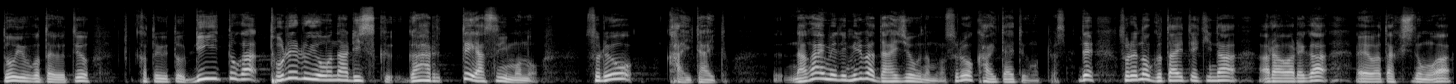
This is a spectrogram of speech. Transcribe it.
どういうことかというとというとリートが取れるようなリスクがあるって安いものそれを買いたいと。長い目で見れば大丈夫なものそれを買いたいと思ってます。でそれの具体的な表れが、えー、私どもは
